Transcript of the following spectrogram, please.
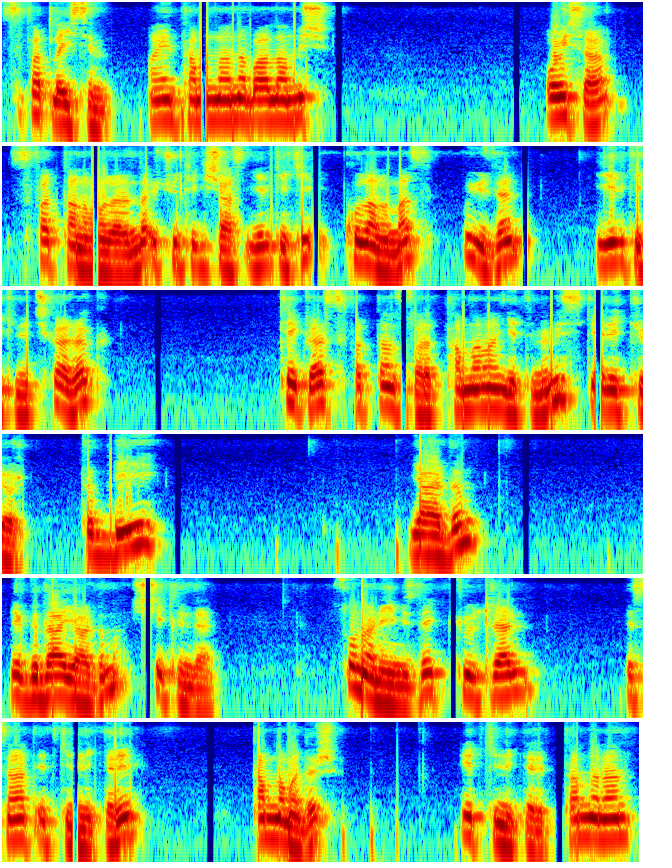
Sıfatla isim aynı tamlarına bağlanmış. Oysa sıfat tanımlarında üçün teki şahs iyilik eki kullanılmaz. Bu yüzden iyilik ekini çıkararak tekrar sıfattan sonra tamlanan getirmemiz gerekiyor. Tıbbi yardım ve gıda yardımı şeklinde. Son örneğimizde kültürel ve sanat etkinlikleri tamlamadır. Etkinlikleri tamlanan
